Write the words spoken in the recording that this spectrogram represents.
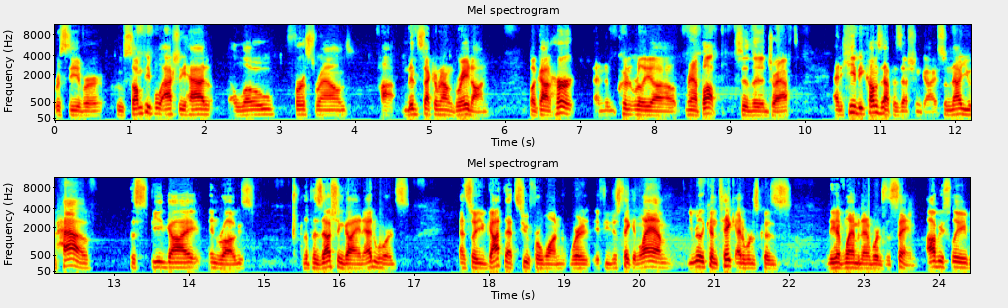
receiver who some people actually had a low first round, mid second round grade on, but got hurt and couldn't really uh, ramp up to the draft. And he becomes that possession guy. So now you have the speed guy in Ruggs, the possession guy in Edwards. And so you got that two for one, where if you just taken Lamb, you really couldn't take Edwards because you have Lamb and Edwards the same. Obviously,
